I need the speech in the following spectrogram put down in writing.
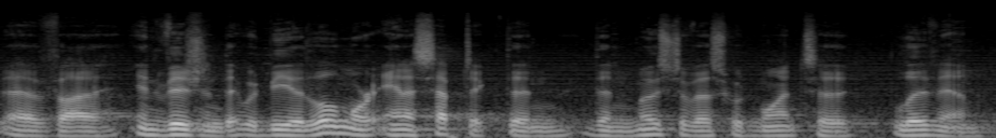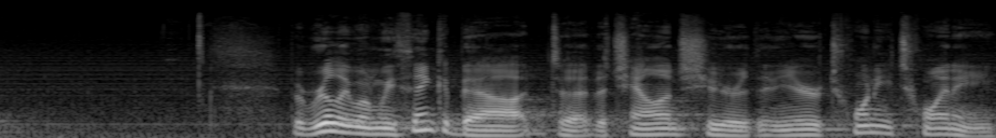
have uh, envisioned that would be a little more antiseptic than, than most of us would want to live in. But really, when we think about uh, the challenge here, the year 2020,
